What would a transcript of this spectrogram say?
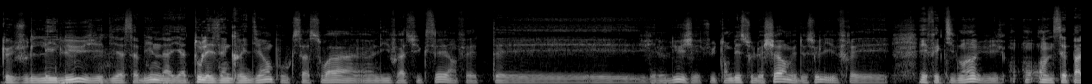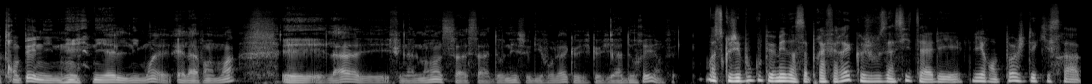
que je l'ai lu, j'ai dit à Sabine, là, il y a tous les ingrédients pour que ça soit un livre à succès, en fait. Et j'ai lu, je suis tombé sous le charme de ce livre. Et effectivement, on, ne s'est pas trompé, ni, ni, elle, ni moi, elle, avant moi. Et là, finalement, ça, ça, a donné ce livre-là que, que j'ai adoré, en fait. Moi, ce que j'ai beaucoup aimé dans sa préférée, que je vous incite à aller lire en poche dès qu'il sera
